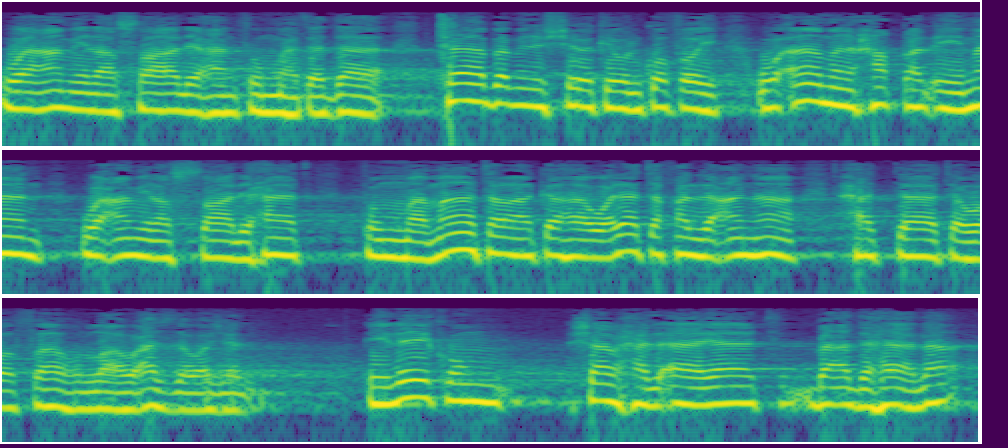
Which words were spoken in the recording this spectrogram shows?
وعمل صالحا ثم اهتدى. تاب من الشرك والكفر وآمن حق الإيمان وعمل الصالحات ثم ما تركها ولا تخلى عنها حتى توفاه الله عز وجل. إليكم شرح الآيات بعد هذا.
